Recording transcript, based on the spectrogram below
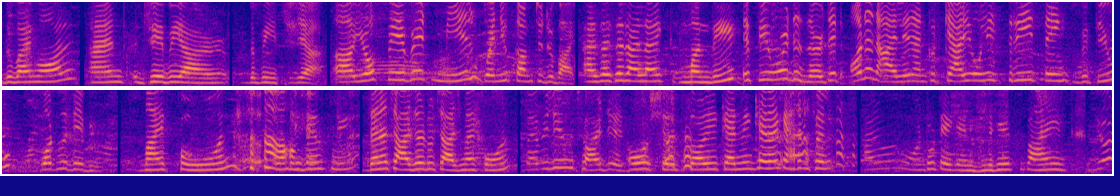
Dubai Mall, and JBR, the beach. Yeah. Uh, your favorite meal when you come to Dubai? As I said, I like mandi. If you were deserted on an island and could carry only three things with you, what would they be? My phone, obviously. Then a charger to charge my phone. Where will you charge it? Oh shit, sorry. Can we can I cancel? I don't want to take anything. It's fine. Your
